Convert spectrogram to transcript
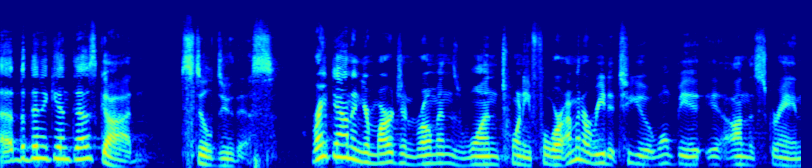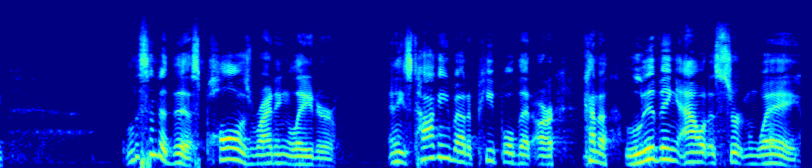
Uh, but then again, does God still do this? Write down in your margin Romans 1:24. I'm going to read it to you. It won't be uh, on the screen. Listen to this. Paul is writing later, and he's talking about a people that are kind of living out a certain way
